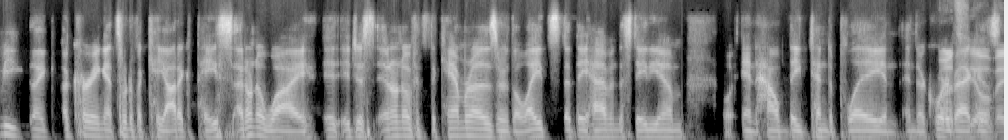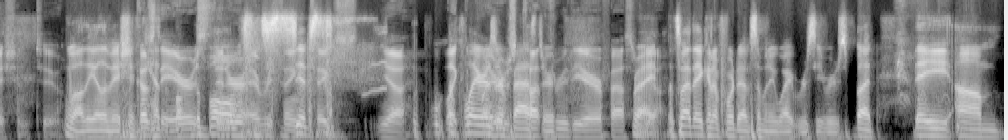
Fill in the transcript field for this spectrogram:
be like occurring at sort of a chaotic pace. I don't know why. It, it just I don't know if it's the cameras or the lights that they have in the stadium and how they tend to play and, and their quarterback the is elevation too. well the elevation Because yeah, the, ball- air is ball thinner, everything takes yeah. the Like the players, are faster. through the air faster. Right. Yeah. That's why they can afford to have so many white receivers. But they um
